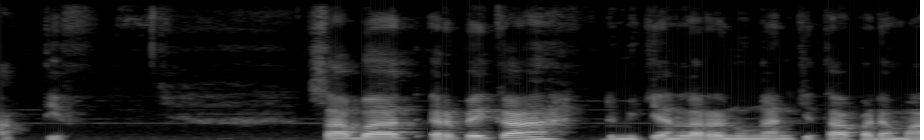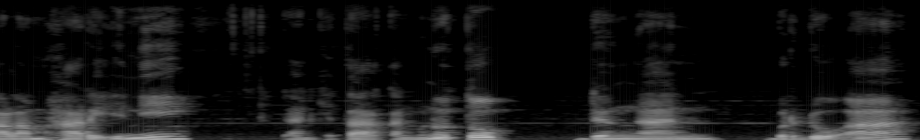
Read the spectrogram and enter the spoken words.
aktif. Sahabat RPK, demikianlah renungan kita pada malam hari ini dan kita akan menutup dengan berdoa.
